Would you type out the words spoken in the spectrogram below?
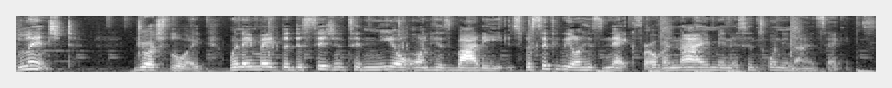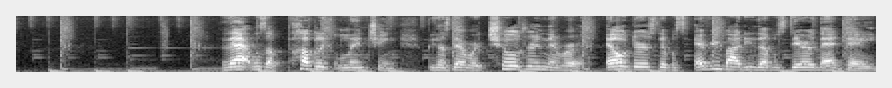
lynched George Floyd when they made the decision to kneel on his body, specifically on his neck, for over nine minutes and 29 seconds. That was a public lynching because there were children, there were elders, there was everybody that was there that day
